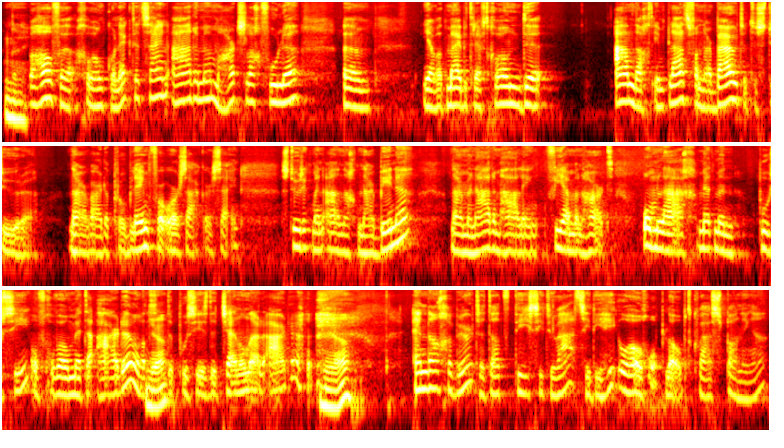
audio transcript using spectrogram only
Nee. Behalve gewoon connected zijn, ademen, mijn hartslag voelen. Ehm, ja, wat mij betreft gewoon de aandacht in plaats van naar buiten te sturen, naar waar de probleemveroorzakers zijn, stuur ik mijn aandacht naar binnen, naar mijn ademhaling via mijn hart, omlaag met mijn pussy of gewoon met de aarde, want Ja. de pussy is de channel naar de aarde. Ja, En dan gebeurt het dat die situatie die heel hoog oploopt qua spanningen,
